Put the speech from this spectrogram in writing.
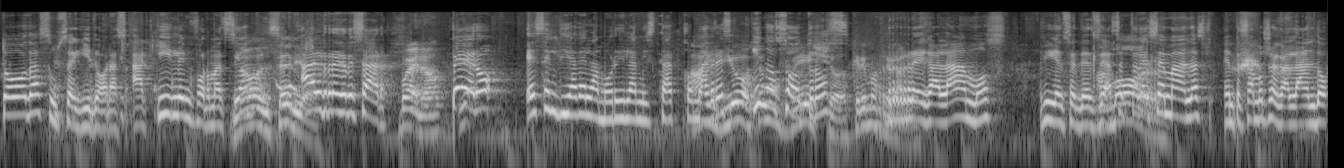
todas sus seguidoras. Aquí la información No, en serio. al regresar. Bueno. Pero es el Día del Amor y la Amistad, comadres. Dios, y nosotros queremos regalamos, fíjense, desde Amor. hace tres semanas empezamos regalando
